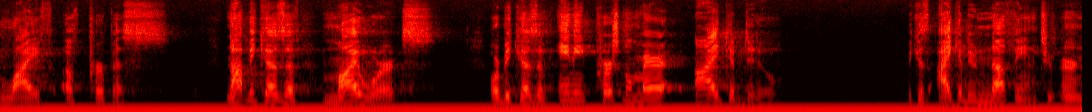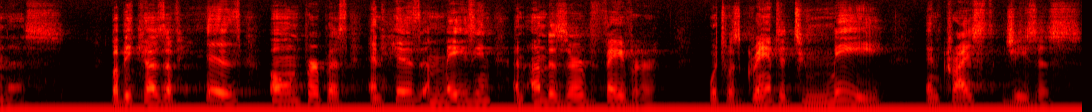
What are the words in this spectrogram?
life of purpose, not because of my works or because of any personal merit I could do, because I could do nothing to earn this, but because of his own purpose and his amazing and undeserved favor which was granted to me in Christ Jesus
